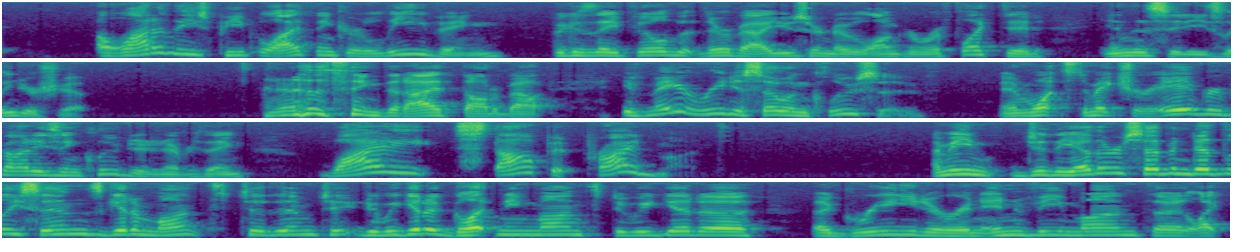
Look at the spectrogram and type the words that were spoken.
a lot of these people I think are leaving because they feel that their values are no longer reflected in the city's leadership. And another thing that I thought about if Mayor Reed is so inclusive and wants to make sure everybody's included in everything, why stop at Pride Month? I mean, do the other seven deadly sins get a month to them too? Do we get a gluttony month? Do we get a, a greed or an envy month? Uh, like,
